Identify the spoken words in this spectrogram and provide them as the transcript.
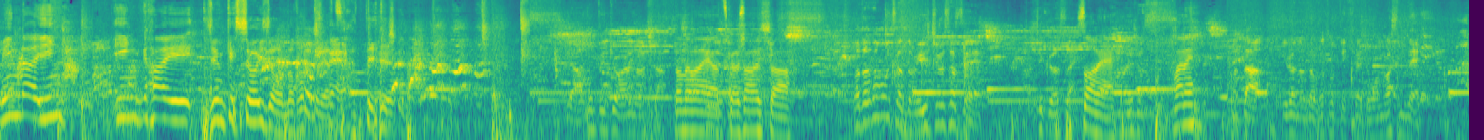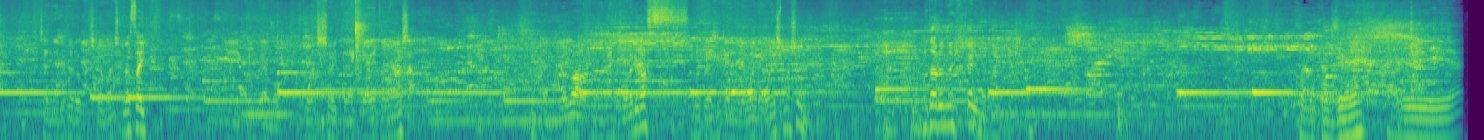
みんなインインハイ準決勝以上残ってるやつっていう。いや本当に今日はありがとうございました。とんでもないお疲れ様でした。また玉置さんとも YouTube 撮影してください。そうね。お願いします。まあね。またいろんな動画撮っていきたいと思いますのでチャンネル登録してお待ちください、えー今回もご視聴いただきありがとうございました。今回の動画はこんな感じで終わります。また次回の動画でお会いしましょう。ホタルの光も描い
